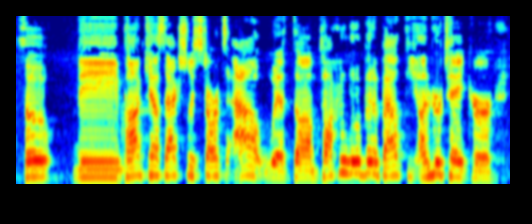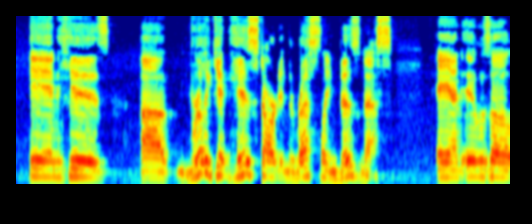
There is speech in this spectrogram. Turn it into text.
So the podcast actually starts out with um, talking a little bit about the Undertaker in his uh, really getting his start in the wrestling business. And it was a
